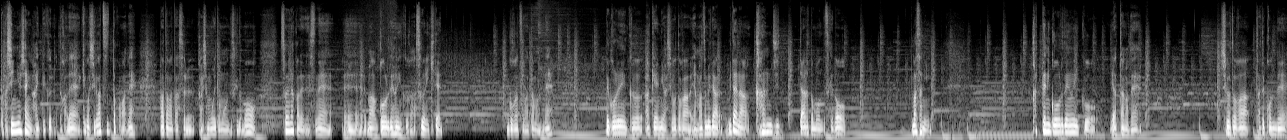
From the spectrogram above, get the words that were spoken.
とか新入社員が入ってくるとかで結構4月とかはねバタバタする会社も多いと思うんですけどもそういう中でですね、えー、まあゴールデンウィークがすぐに来て5月の頭にねでゴールデンウィーク明けには仕事が山積みであるみたいな感じってあると思うんですけどまさに勝手にゴールデンウィークをやったので仕事が立て込んで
